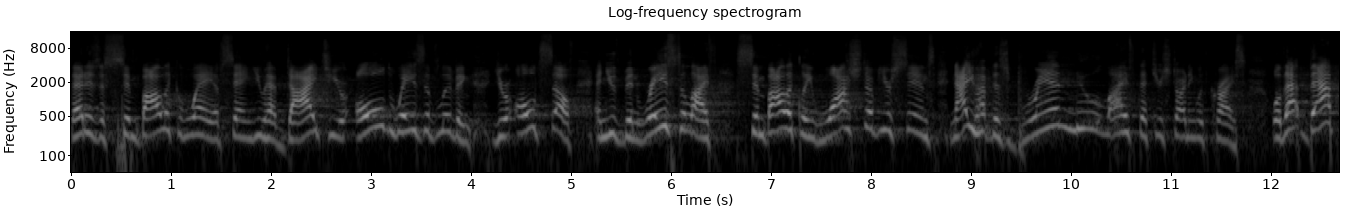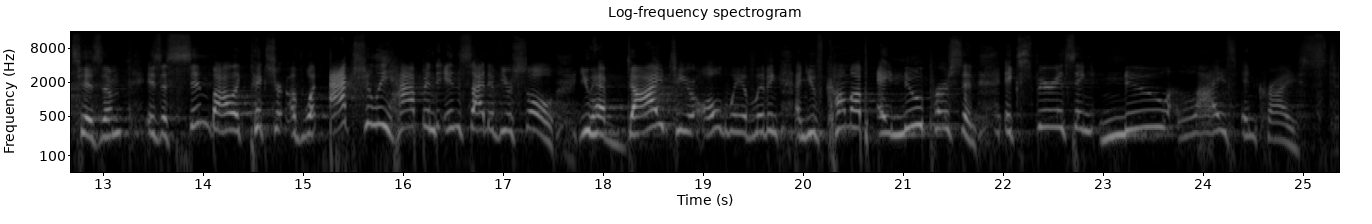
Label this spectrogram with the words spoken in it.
That is a symbolic way of saying you have died to your old ways of living, your old self, and you've been raised to life, symbolically washed of your sins. Now you have this brand new life that you're starting with Christ. Well, that baptism is a symbolic picture of what actually happened inside of your soul. You have died to your old way of living and you've come up a new person, experiencing new life in Christ.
